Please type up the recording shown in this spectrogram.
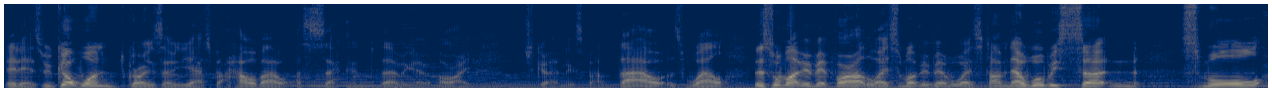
It is. We've got one growing zone, yes, but how about a second? There we go. All right. Just go ahead and expand that out as well. This one might be a bit far out of the way, so it might be a bit of a waste of time. There will be certain small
